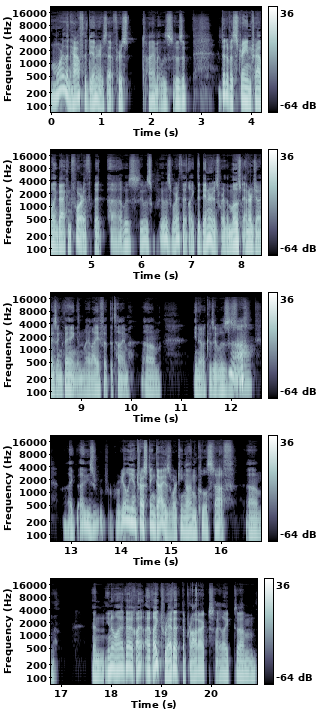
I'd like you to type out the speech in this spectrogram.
more than half the dinners that first time. It was it was a bit of a strain traveling back and forth, but uh, it was it was it was worth it. Like the dinners were the most energizing thing in my life at the time. Um, you know, because it was Aww. like uh, these really interesting guys working on cool stuff. Um, and you know, I, I, I liked Reddit, the product. I liked um,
